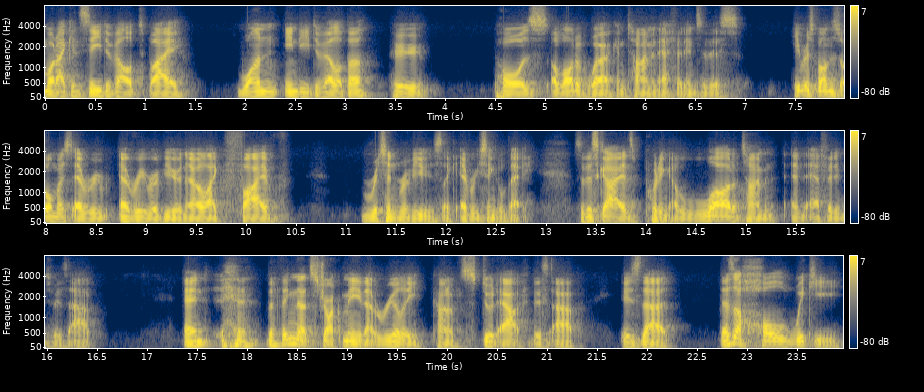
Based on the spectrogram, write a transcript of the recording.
what I can see, developed by one indie developer who pours a lot of work and time and effort into this. He responds to almost every every review, and there are like five written reviews like every single day. So this guy is putting a lot of time and effort into his app. And the thing that struck me that really kind of stood out for this app is that there's a whole wiki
